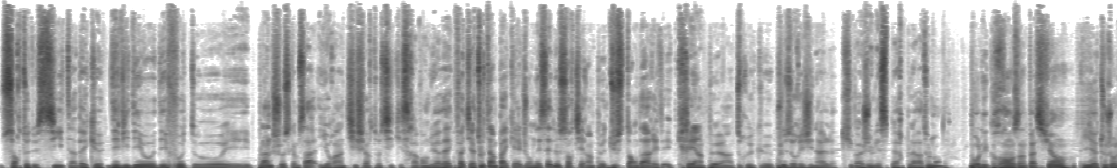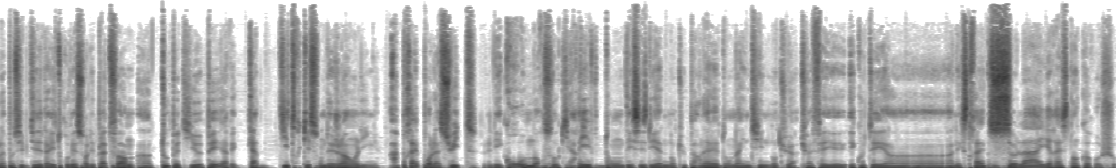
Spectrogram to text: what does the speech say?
sorte de site avec euh, des vidéos, des photos et plein de choses comme ça. Il y aura un t-shirt aussi qui sera vendu avec. En fait, il y a tout un package. On essaie de sortir un peu du standard et, et de créer un peu un truc euh, plus original qui va, je l'espère, plaire à tout le monde. Pour les grands impatients, il y a toujours la possibilité d'aller trouver sur les plateformes un tout petit EP avec quatre titres qui sont déjà en ligne. Après, pour la suite, les gros morceaux qui arrivent, dont This Is The End dont tu parlais, dont 19 dont tu as, tu as fait écouter un, un- un extrait, ceux-là, ils restent encore au chaud.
